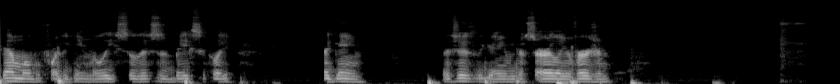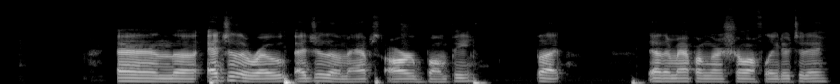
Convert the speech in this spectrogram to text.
demo before the game release, So this is basically the game. This is the game, just earlier version. And the edge of the road, edge of the maps are bumpy, but the other map I'm going to show off later today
